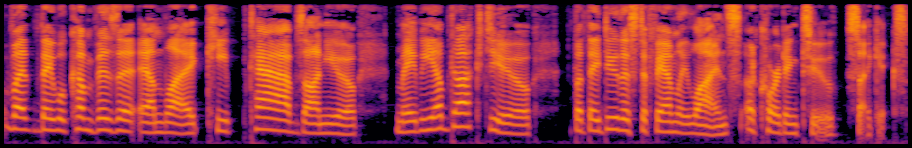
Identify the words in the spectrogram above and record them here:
but they will come visit and like keep tabs on you, maybe abduct you, but they do this to family lines according to psychics.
